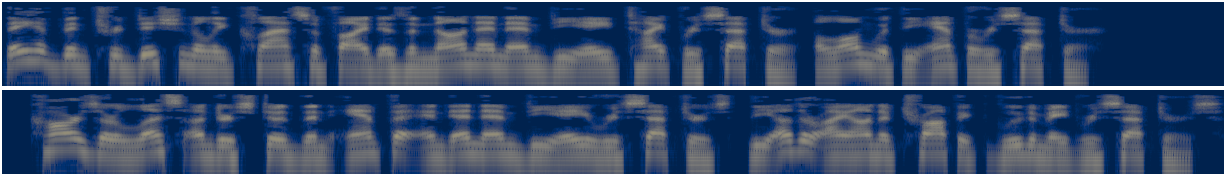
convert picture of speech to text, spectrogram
They have been traditionally classified as a non-NMDA type receptor, along with the AMPA receptor. KARs are less understood than AMPA and NMDA receptors, the other ionotropic glutamate receptors.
